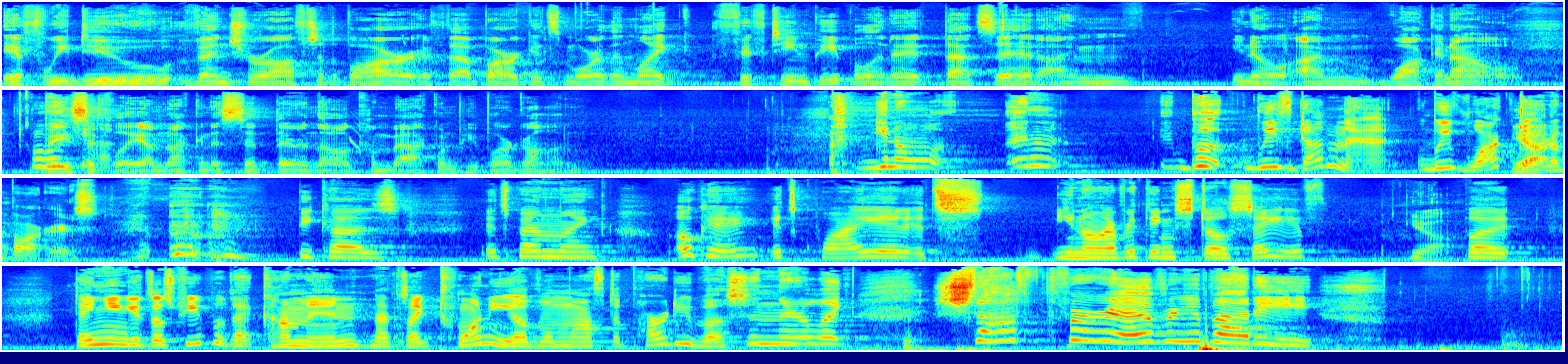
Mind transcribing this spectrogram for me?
if we do venture off to the bar, if that bar gets more than like 15 people in it, that's it. I'm, you know, I'm walking out. Well, yeah. Basically, I'm not going to sit there and then I'll come back when people are gone. you know, and but we've done that. We've walked Yeah. out of bars because it's been like, okay, it's quiet, it's you know, everything's still safe, Yeah. but then you get those people that come in, that's like 20 of them off the party bus, and they're like, shot for everybody.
